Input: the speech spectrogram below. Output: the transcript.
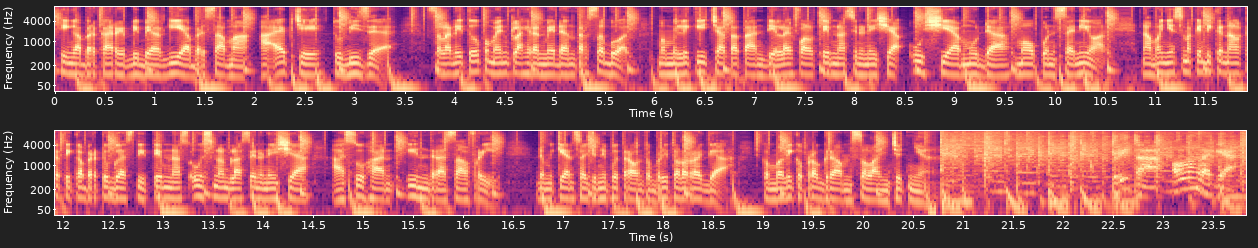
hingga berkarir di Belgia bersama AFC Tubize. Selain itu, pemain kelahiran Medan tersebut memiliki catatan di level timnas Indonesia usia muda maupun senior. Namanya semakin dikenal ketika bertugas di timnas U19 Indonesia, asuhan Indra Safri. Demikian saja nih Putra untuk berita olahraga. Kembali ke program selanjutnya. Berita olahraga.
